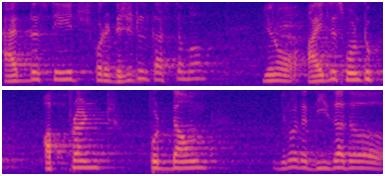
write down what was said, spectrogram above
at the stage for a digital customer, you know, I just want to upfront put down, you know, that these are the,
